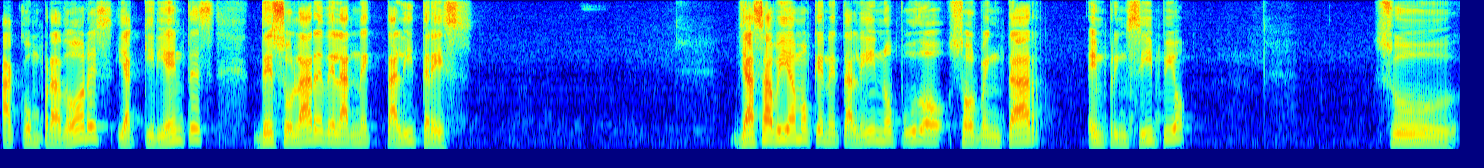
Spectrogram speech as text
a compradores y adquirientes de solares de la Nectalí 3. Ya sabíamos que Nectalí no pudo solventar en principio sus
